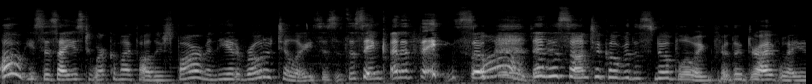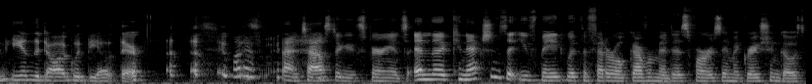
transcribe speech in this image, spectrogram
oh, he says, I used to work on my father's farm and he had a rototiller. He says, it's the same kind of thing. So oh. then Hassan took over the snowblowing for the driveway and he and the dog would be out there. what a fantastic experience. And the connections that you've made with the federal government as far as immigration goes,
